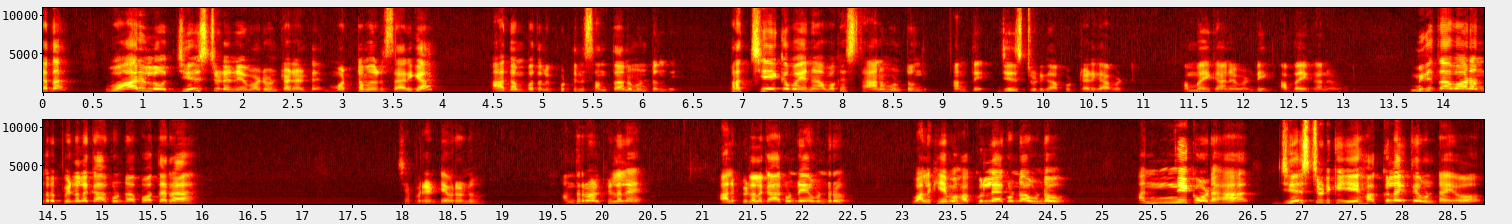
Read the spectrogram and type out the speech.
కదా? వారిలో జ్యేష్ఠుడు అనేవాడు ఉంటాడు. అంటే మొట్టమొదటిసారిగా ఆ దంపతులకు పుట్టిన సంతానం ఉంటుంది. ప్రత్యేకమైన ఒక స్థానం ఉంటుంది. అంతే. జ్యేష్ఠుడిగా పుట్టాడు కాబట్టి. అమ్మాయి కానివ్వండి అబ్బాయి కానివ్వండి. మిగతా వారందరూ పిల్లలు కాకుండా పోతారా? చెప్పరేంటి ఎవరను? అందరూ వాళ్ళ పిల్లలే. వాళ్ళ పిల్లలు కాకుండా ఏమి ఉండరు. వాళ్ళకి ఏమో హక్కులు లేకుండా ఉండవు. అన్నీ కూడా జ్యేష్ఠుడికి ఏ హక్కులైతే ఉంటాయో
